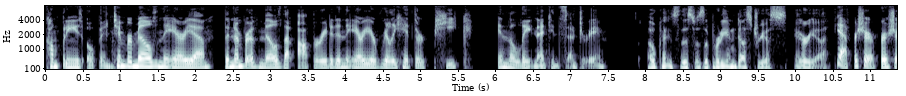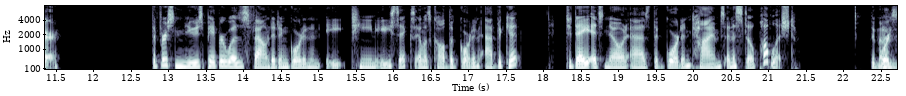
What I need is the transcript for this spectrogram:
companies opened timber mills in the area. The number of mills that operated in the area really hit their peak in the late 19th century. Okay, so this was a pretty industrious area. Yeah, for sure, for sure. The first newspaper was founded in Gurdon in 1886 and was called the Gurdon Advocate. Today it's known as the Gurdon Times and is still published. The Gurdon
